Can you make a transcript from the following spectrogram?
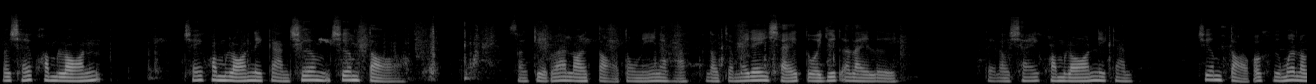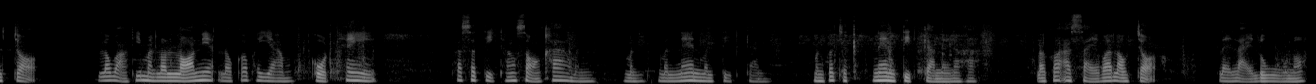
เราใช้ความร้อน ใช้ความร้อนในการเชื่อมเชื่อมต่อ สังเกตว่ารอยต่อตรงนี้นะคะ เราจะไม่ได้ใช้ตัวยึดอะไรเลย แต่เราใช้ความร้อนในการเชื่อมต่อก็คือเมื่อเราเจาะระหว่างที่มันร้อนๆเนี่ย เราก็พยายามกดให้พลาสติกทั้งสองข้างมันมันมันแน่นมันติดกัน มันก็จะแน่นติดกันเลยนะคะ แล้วก็อาศัยว่าเราเจาะหลาย ๆ รูเนาะ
